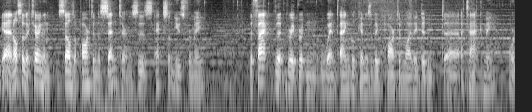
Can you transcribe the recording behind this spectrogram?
Yeah, and also they're tearing themselves apart in the centre. This is excellent news for me. The fact that Great Britain went Anglican is a big part in why they didn't uh, attack me or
